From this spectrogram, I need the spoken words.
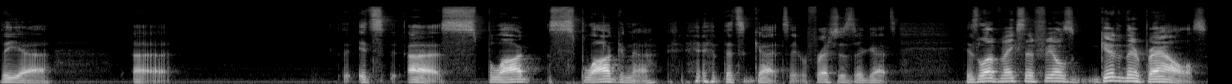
The uh, uh, it's uh, splog splogna. That's guts. It refreshes their guts. His love makes them feel good in their bowels.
